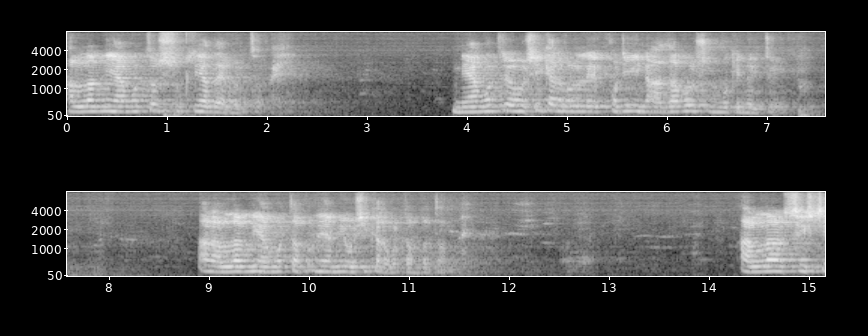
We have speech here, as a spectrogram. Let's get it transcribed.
আল্লাহ নিয়ামতের শুক্রিয়া আদায় করতে হবে নিয়ামতের অস্বীকার করলে কঠিন আজাবর সম্মুখীন হইতে আর আল্লাহর নিয়ামত আপনি আমি অস্বীকার করতাম, পারতাম না। আল্লাহর সৃষ্টি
